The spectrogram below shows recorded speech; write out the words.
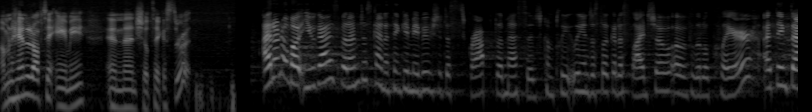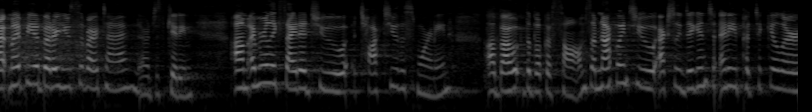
I'm going to hand it off to Amy, and then she'll take us through it. I don't know about you guys, but I'm just kind of thinking maybe we should just scrap the message completely and just look at a slideshow of little Claire. I think that might be a better use of our time. No, just kidding. Um, I'm really excited to talk to you this morning about the book of Psalms. I'm not going to actually dig into any particular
